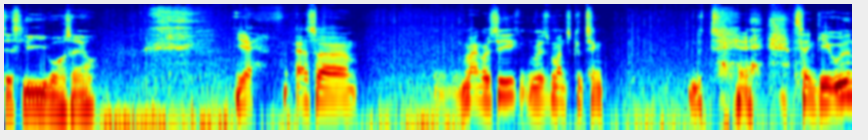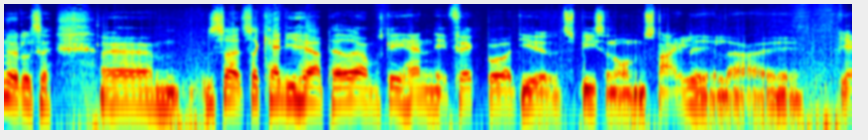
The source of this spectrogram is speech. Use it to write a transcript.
deslige i vores have? Ja, altså man kan sige, hvis man skal tænke tænke i udnyttelse, øh, så, så kan de her padder måske have en effekt på, at de øh, spiser nogle snegle, eller øh, ja,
